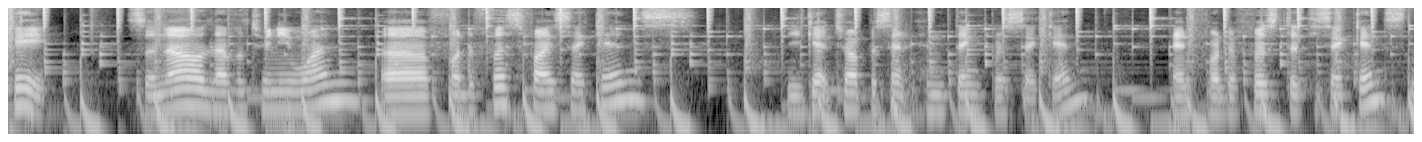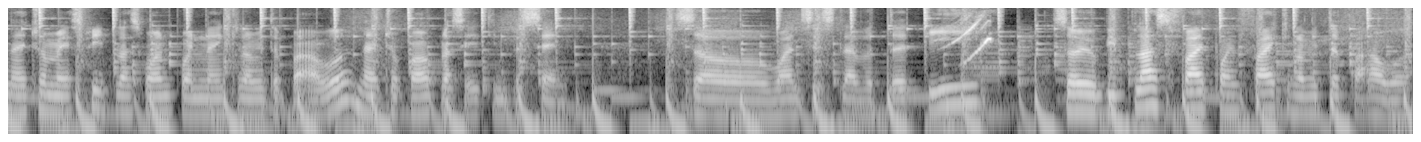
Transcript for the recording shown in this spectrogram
Okay so now level 21 uh, for the first 5 seconds you get 12% hand tank per second and for the first 30 seconds nitro max speed plus 1.9 km per hour nitro power plus 18% so once it's level 30 so it'll be plus 5.5 km per hour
